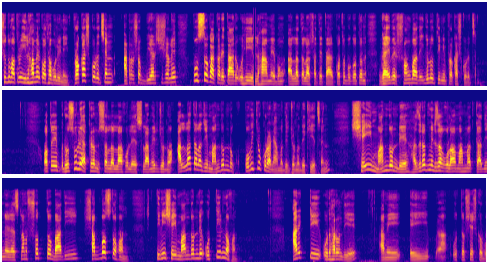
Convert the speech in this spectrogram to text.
শুধুমাত্র ইলহামের কথা বলি নেই, প্রকাশ করেছেন আঠারোশো বিরাশি সালে পুস্তক আকারে তার ওহি ইলহাম এবং আল্লাহ তালার সাথে তার কথোপকথন, গায়েবের সংবাদ, এগুলো তিনি প্রকাশ করেছেন। অতএব রসুল আকরম সাল্লাহ ইসলামের জন্য আল্লাহ তালা যে মানদণ্ড পবিত্র কোরআনে আমাদের জন্য দেখিয়েছেন, সেই মানদণ্ডে হজরত মির্জা গোলাম আহমদ কাদিন ইসলাম সত্যবাদী সাব্যস্ত হন। তিনি সেই মানদণ্ডে উত্তীর্ণ হন। আরেকটি উদাহরণ দিয়ে আমি এই উত্তর শেষ করব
